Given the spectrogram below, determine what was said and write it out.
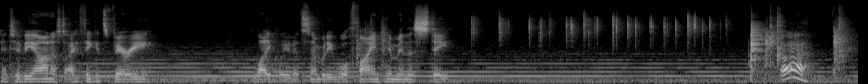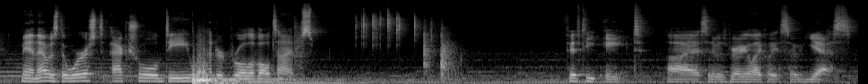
and to be honest, I think it's very likely that somebody will find him in this state. Ah! Man, that was the worst actual D100 roll of all times. 58. Uh, I said it was very likely, so yes,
